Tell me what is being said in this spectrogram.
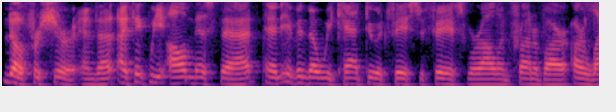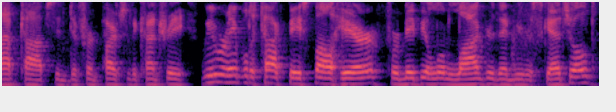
No, for sure. And that, I think we all miss that. And even though we can't do it face to face, we're all in front of our, our laptops in different parts of the country. We were able to talk baseball here for maybe a little longer than we were scheduled.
